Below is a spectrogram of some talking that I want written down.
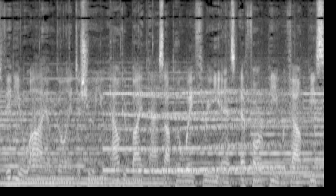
This video I am going to show you how to bypass Oppo A3s FRP without PC.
